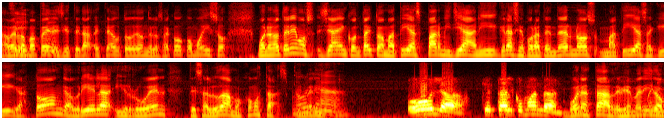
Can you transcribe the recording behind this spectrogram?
a ver sí, los papeles sí. y este, este auto de dónde lo sacó, cómo hizo. Bueno, lo tenemos ya en contacto a Matías Parmigiani. Gracias por atendernos. Matías aquí, Gastón, Gabriela y Rubén. Te saludamos. ¿Cómo estás? Bienvenido. Hola. Hola, ¿qué tal? ¿Cómo andan? Buenas tardes, bienvenido Buenas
